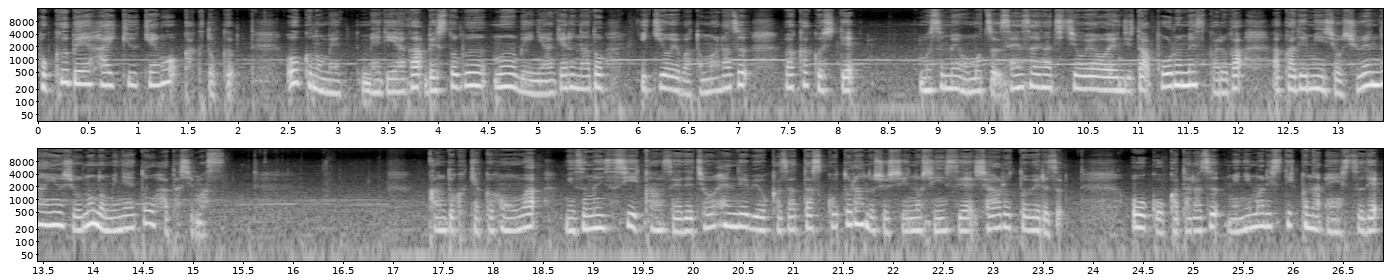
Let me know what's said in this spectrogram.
北米配給権を獲得。多くのメディアがベストムービーに挙げるなど、勢いは止まらず、若くして娘を持つ繊細な父親を演じたポール・メスカルがアカデミー賞主演男優賞のノミネートを果たします。監督脚本はみずみずしい感性で長編デビューを飾ったスコットランド出身の新星シャーロット・ウェルズ。多くを語らずミニマリスティックな演出で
